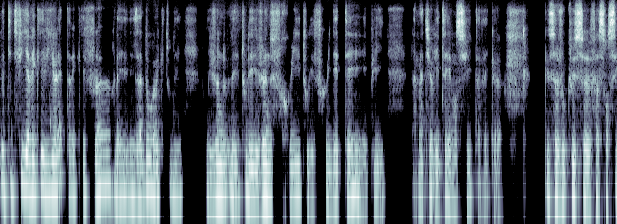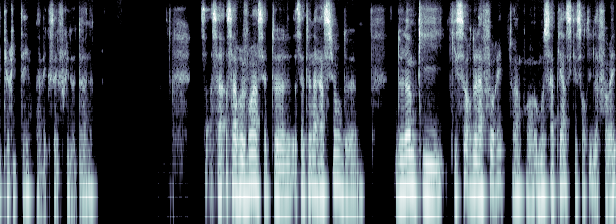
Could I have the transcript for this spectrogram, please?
les, petites filles avec les violettes, avec les fleurs, les, ados avec tous les, jeunes, tous les jeunes fruits, tous les fruits d'été, et puis la maturité ensuite avec euh, que ça joue plus euh, façon sécurité avec ces fruits d'automne. Ça, ça, rejoint cette, euh, cette narration de, de l'homme qui, qui, sort de la forêt, tu vois, pour Homo sapiens qui est sorti de la forêt,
